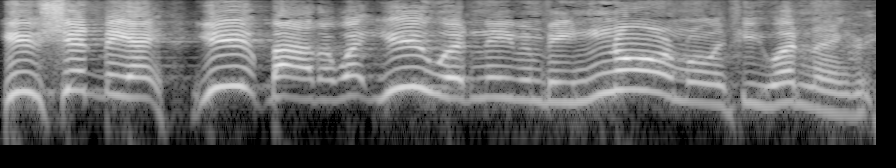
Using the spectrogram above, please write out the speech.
You should be, angry. you, by the way, you wouldn't even be normal if you wasn't angry.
